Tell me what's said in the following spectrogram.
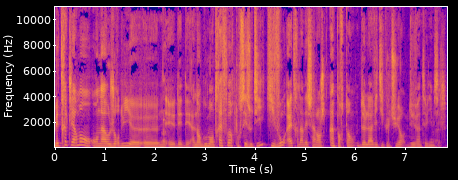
Mais très clairement, on a aujourd'hui euh, euh, un engouement très fort pour ces outils qui vont être l'un des challenges importants de la viticulture du 21e siècle.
